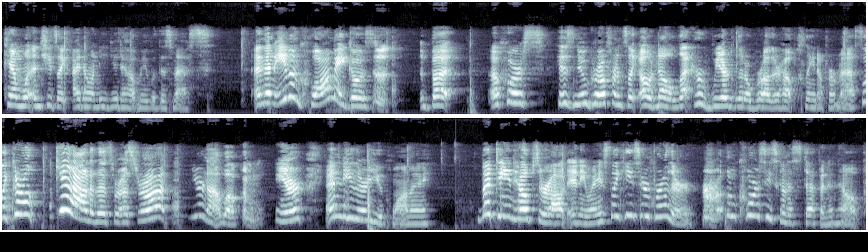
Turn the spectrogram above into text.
Kim, and she's like, I don't need you to help me with this mess. And then even Kwame goes, but of course, his new girlfriend's like, oh no, let her weird little brother help clean up her mess. Like, girl, get out of this restaurant. You're not welcome here, and neither are you, Kwame. But Dean helps her out anyways, like he's her brother. Of course he's gonna step in and help.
